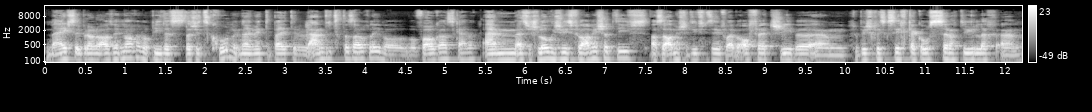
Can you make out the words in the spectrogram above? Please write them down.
meistens überall noch alles mitmachen. Wobei, das, das ist jetzt cool. Mit neuen Mitarbeitern ändert sich das auch ein bisschen, wo, wo Vollgas geben. Ähm, es ist logischerweise für Administratives. Also, Administratives im Sinne von eben Offerte schreiben. Ähm, du bist ein bisschen das Gesicht gegen aussen natürlich. Ähm,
